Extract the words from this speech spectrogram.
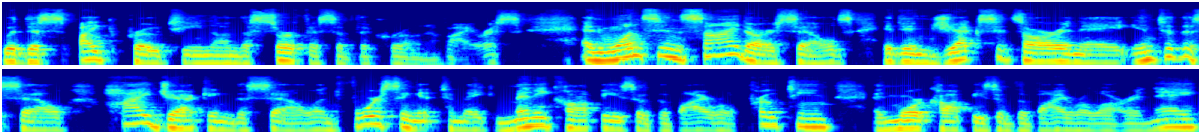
with the spike protein on the surface of the coronavirus. And once inside our cells, it injects its RNA into the cell, hijacking the cell and forcing it to make many copies of the viral protein and more copies of the viral RNA,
